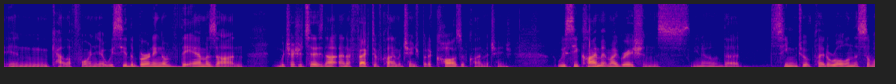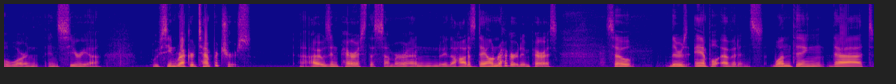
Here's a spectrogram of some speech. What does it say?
in California, we see the burning of the Amazon, which I should say is not an effect of climate change, but a cause of climate change. We see climate migrations, you know, that seem to have played a role in the civil war in, in Syria. We've seen record temperatures. Uh, I was in Paris this summer and the hottest day on record in Paris. So there's ample evidence. One thing that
